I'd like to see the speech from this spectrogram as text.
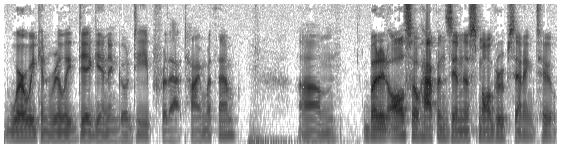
where we can really dig in and go deep for that time with them, um, but it also happens in a small group setting too.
